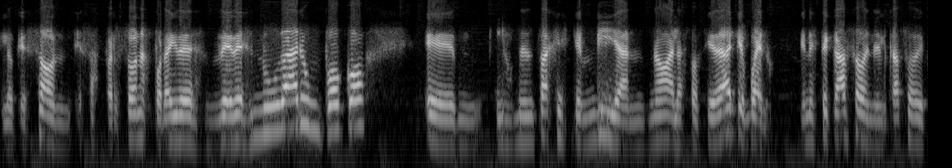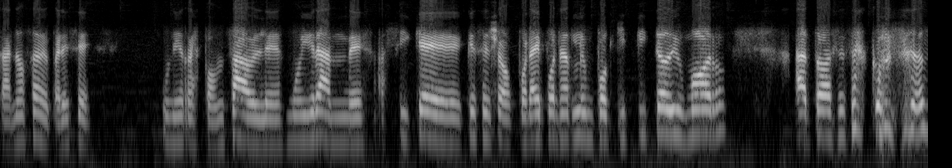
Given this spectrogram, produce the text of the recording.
lo que son esas personas, por ahí de, desnudar un poco eh, los mensajes que envían ¿no? a la sociedad, que bueno, en este caso, en el caso de Canosa, me parece un irresponsable muy grande, así que, qué sé yo, por ahí ponerle un poquitito de humor a todas esas cosas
